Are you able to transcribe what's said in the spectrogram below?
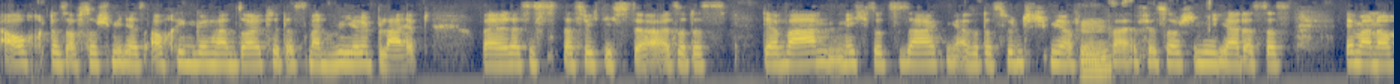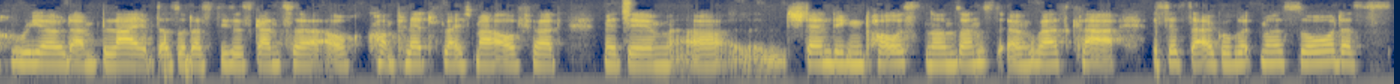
auch, dass auf Social Media es auch hingehören sollte, dass man real bleibt. Weil das ist das Wichtigste. Also, dass der Wahn nicht sozusagen, also das wünsche ich mir auf jeden mhm. Fall für Social Media, dass das immer noch real dann bleibt. Also dass dieses Ganze auch komplett vielleicht mal aufhört mit dem äh, ständigen Posten und sonst irgendwas. Klar, ist jetzt der Algorithmus so, dass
